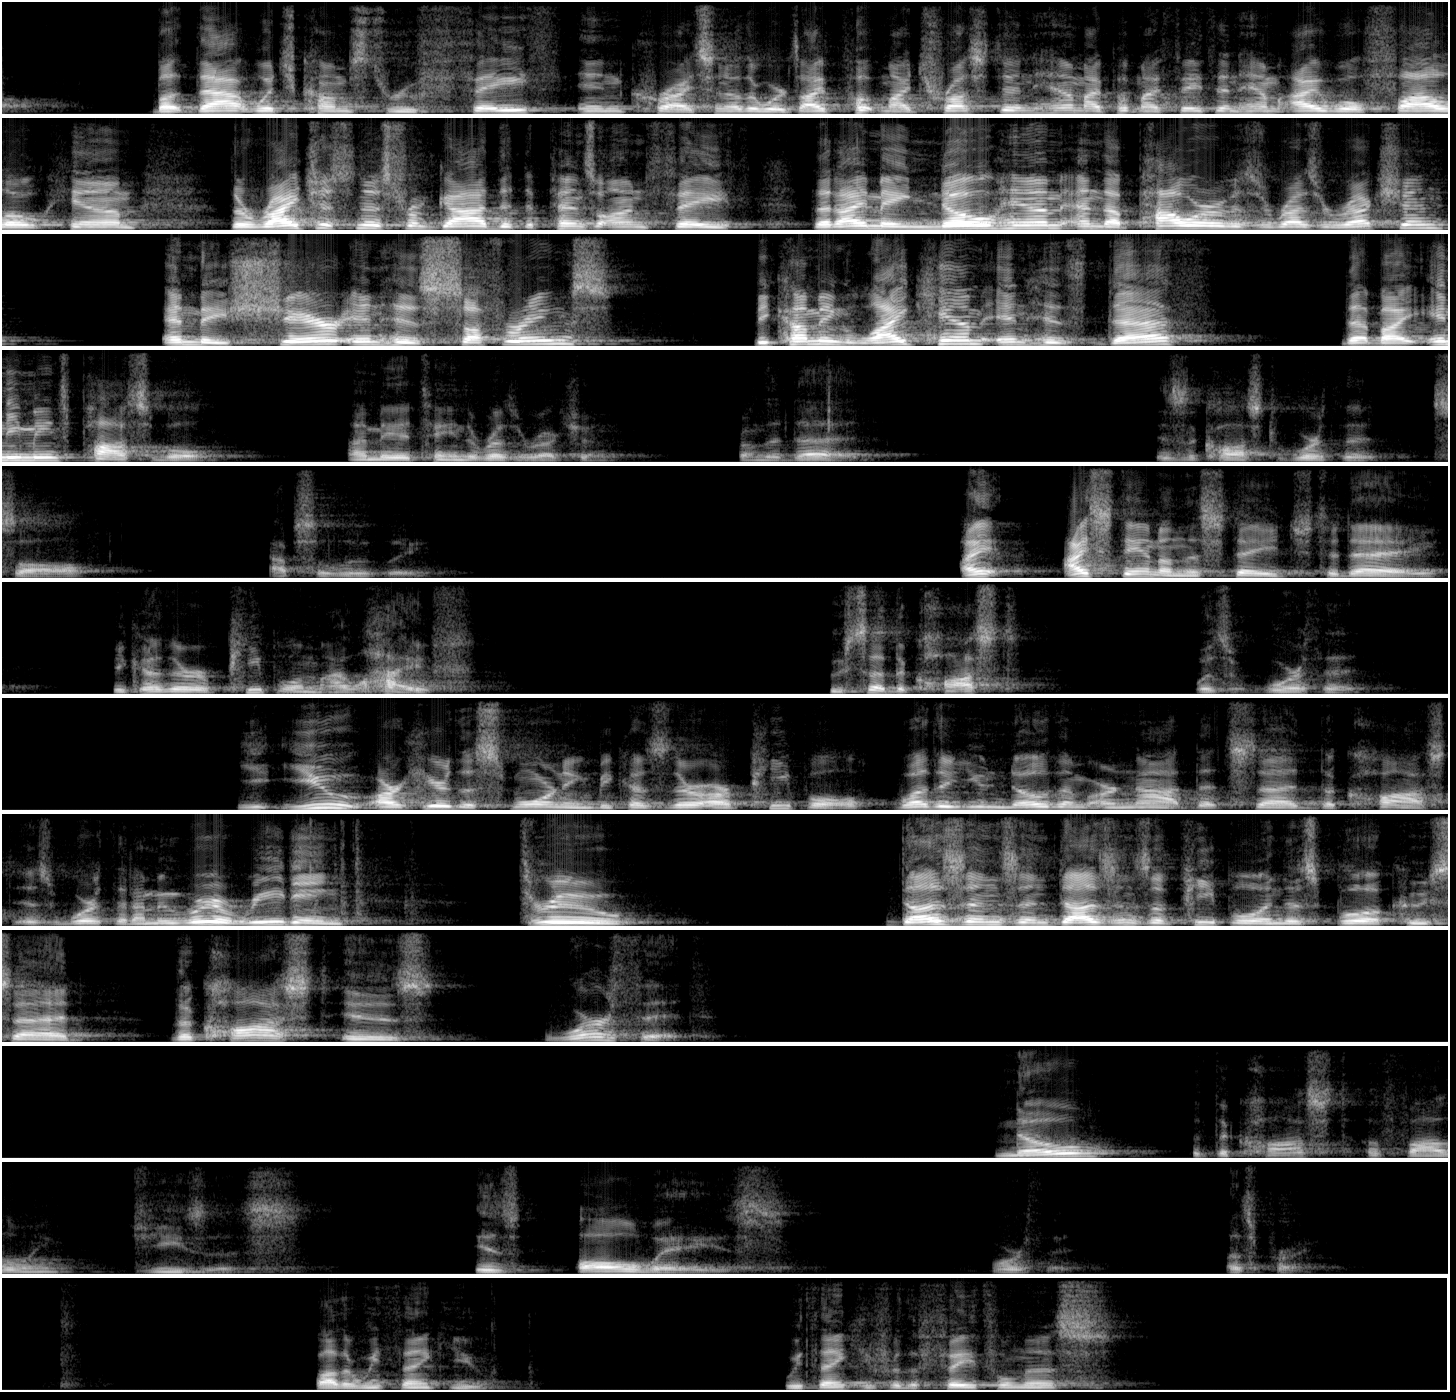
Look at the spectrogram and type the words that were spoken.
but that which comes through faith in Christ. In other words, I put my trust in him, I put my faith in him, I will follow him. The righteousness from God that depends on faith, that I may know him and the power of his resurrection, and may share in his sufferings, becoming like him in his death, that by any means possible I may attain the resurrection from the dead. Is the cost worth it, Saul? Absolutely. I, I stand on this stage today because there are people in my life who said the cost was worth it. You are here this morning because there are people, whether you know them or not, that said the cost is worth it. I mean, we're reading through dozens and dozens of people in this book who said the cost is worth it. Know that the cost of following Jesus is always worth it. Let's pray. Father, we thank you. We thank you for the faithfulness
